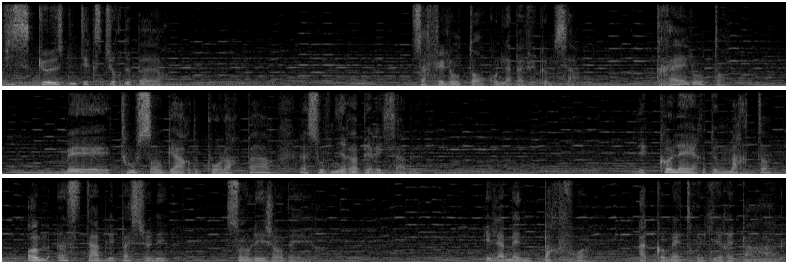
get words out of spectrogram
visqueuse d'une texture de beurre. Ça fait longtemps qu'on ne l'a pas vu comme ça. Très longtemps. Mais tous en gardent pour leur part un souvenir impérissable. Les colères de Martin, homme instable et passionné, sont légendaires et l'amènent parfois à commettre l'irréparable.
